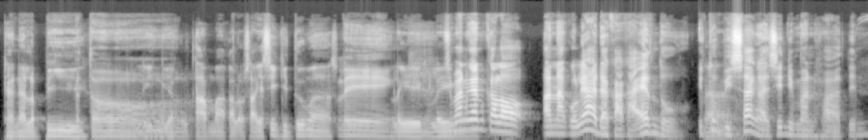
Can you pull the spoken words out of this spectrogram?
dana lebih Betul. link yang utama kalau saya sih gitu mas Link. link link Cuman kan kalau anak kuliah ada KKN tuh, itu Nah. bisa nggak sih dimanfaatin?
